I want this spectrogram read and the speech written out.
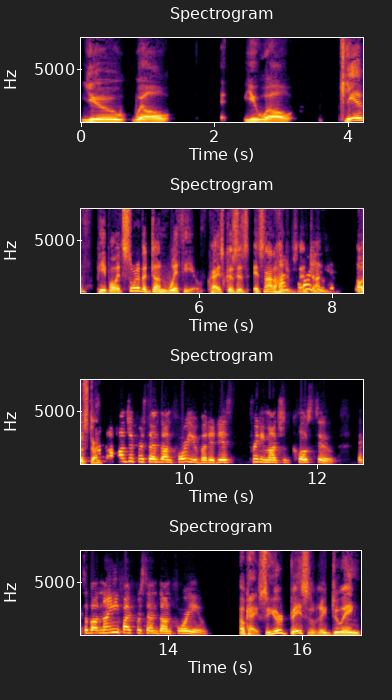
you will you will give people it's sort of a done with you guys because it's it's not 100 percent done you. yet. oh it's, it's done? 100 percent done for you but it is pretty much close to. It's about 95 percent done for you. Okay so you're basically doing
